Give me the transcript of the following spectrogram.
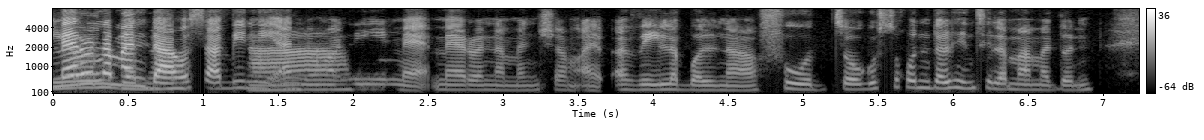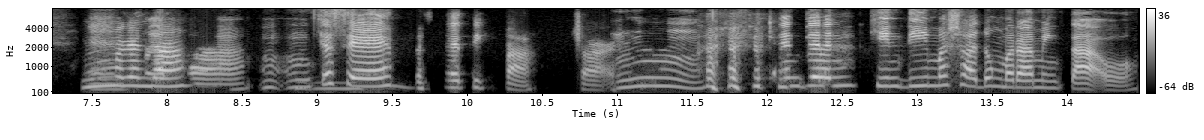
meron meal, naman gano'n? daw, sabi ni ano, Ah. ni Me, meron naman siyang available na food. So, gusto kong dalhin sila mama dun. Hmm, And maganda. para, mm, Mm. kasi, Aesthetic pa. Char. mm, and then, hindi masyadong maraming tao.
